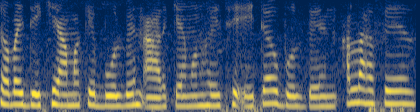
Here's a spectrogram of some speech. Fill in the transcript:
সবাই দেখে আমাকে বলবেন আর কেমন হয়েছে এটাও বলবেন। আল্লাহ হাফেজ।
